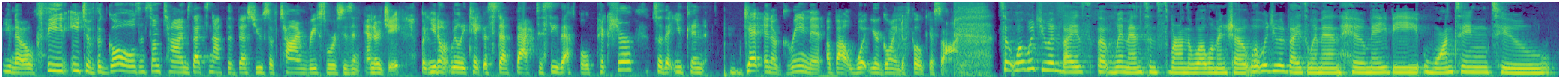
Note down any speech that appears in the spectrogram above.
you know feed each of the goals and sometimes that's not the best use of time resources and energy. But you don't really take a step back to see that full picture so that you can get an agreement about what you're going to focus on. So what would you advise uh, women since we're on the well woman show what would you advise women who may be wanting to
